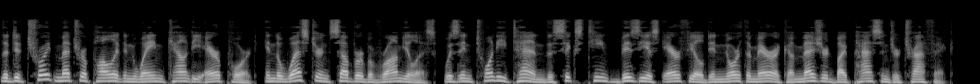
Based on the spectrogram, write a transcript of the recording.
The Detroit Metropolitan Wayne County Airport, in the western suburb of Romulus, was in 2010 the 16th busiest airfield in North America measured by passenger traffic.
